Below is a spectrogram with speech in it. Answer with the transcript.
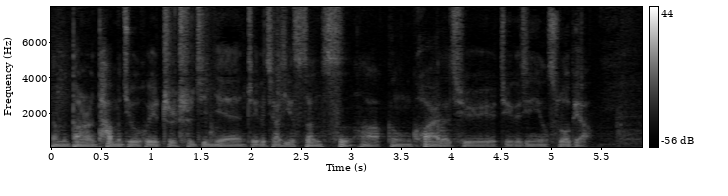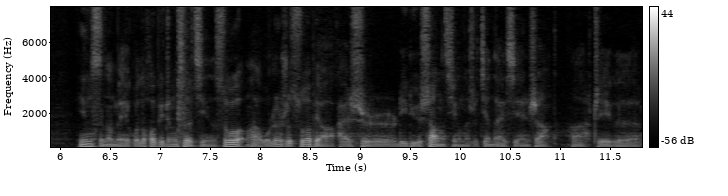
那么当然他们就会支持今年这个加息三次啊，更快的去这个进行缩表。因此呢，美国的货币政策紧缩啊，无论是缩表还是利率上行呢，是箭在弦上的啊。这个，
